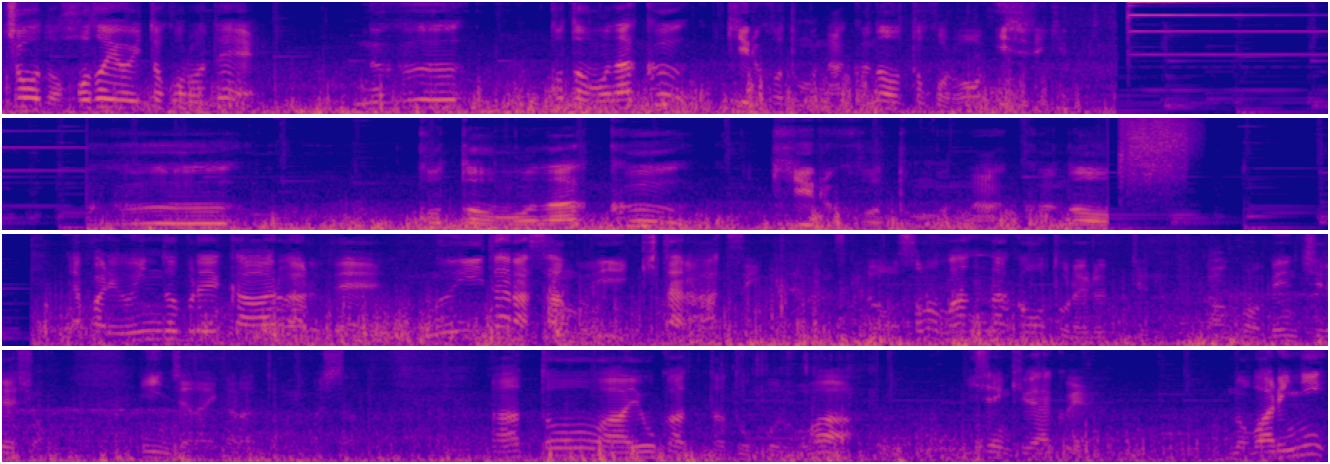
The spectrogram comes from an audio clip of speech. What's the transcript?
ちょうど程よいところで脱ぐこともなく着ることもなくのところを維持できる。こともなく、切ることもなくの。やっぱりウィンドブレーカーあるあるで脱いだら寒い着たら暑いみたいなんですけどその真ん中を取れるっていうのがこのベンチレーションいいんじゃないかなと思いました。あとは良かったところは2900円。の割に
